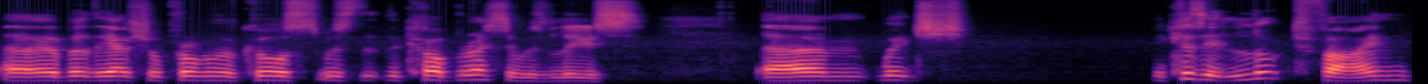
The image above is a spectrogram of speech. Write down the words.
Uh, but the actual problem, of course, was that the carburetor was loose, um, which, because it looked fine,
